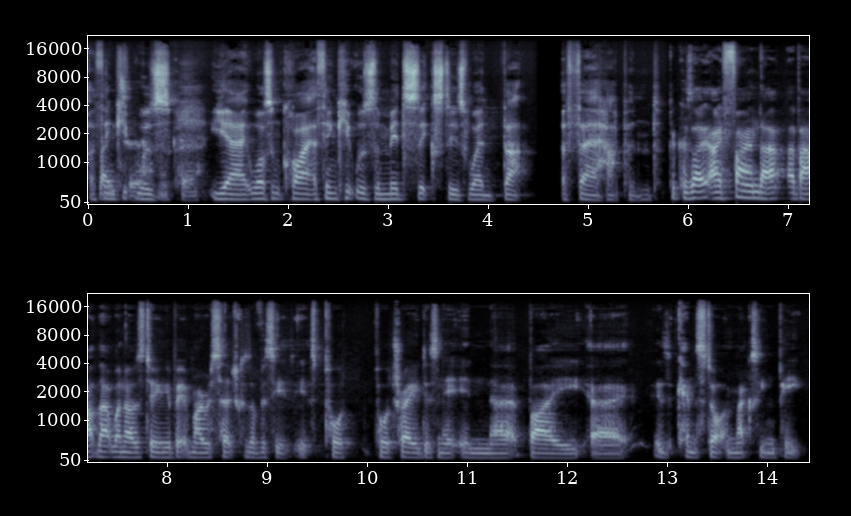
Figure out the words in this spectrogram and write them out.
I think it was, okay. yeah, it wasn't quite. I think it was the mid 60s when that affair happened. Because I, I found out about that when I was doing a bit of my research. Because obviously it's, it's por- portrayed, isn't it, in uh, by uh, is it Ken Stott and Maxine Peake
